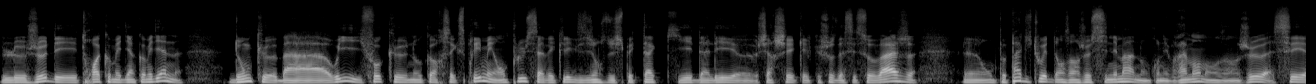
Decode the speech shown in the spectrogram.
le jeu des trois comédiens comédiennes. Donc, euh, bah oui, il faut que nos corps s'expriment et en plus avec l'exigence du spectacle qui est d'aller euh, chercher quelque chose d'assez sauvage, on on peut pas du tout être dans un jeu cinéma. Donc, on est vraiment dans un jeu assez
